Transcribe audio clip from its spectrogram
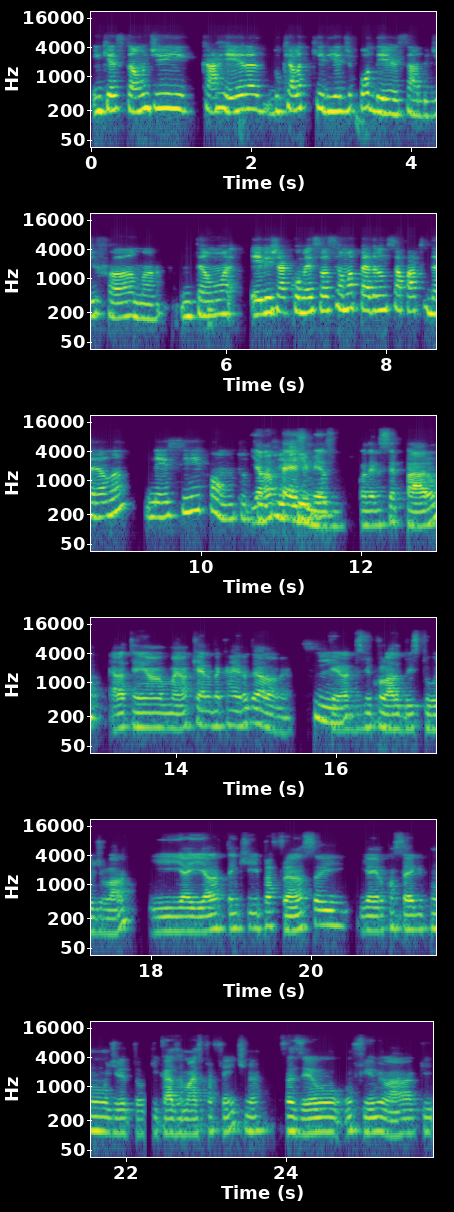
em questão de carreira, do que ela queria de poder, sabe? De fama. Então, ele já começou a ser uma pedra no sapato dela nesse ponto. e ela objetivo. mesmo. Quando eles separam, ela tem a maior queda da carreira dela, né? Sim. Porque ela é desvinculada do estúdio lá. E aí ela tem que ir para França e, e aí ela consegue com o diretor que casa mais para frente, né? Fazer um, um filme lá que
